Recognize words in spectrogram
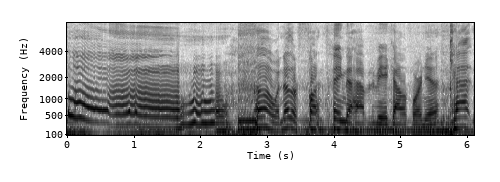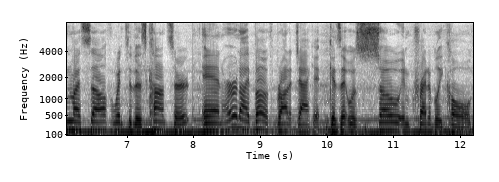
Oh, Oh, oh another fun thing that happened to me in California. Kat and myself went to this concert, and her and I both brought a jacket because it was so incredibly cold.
